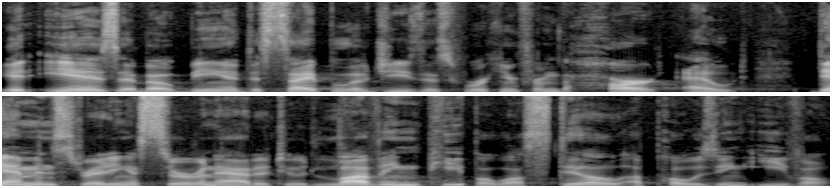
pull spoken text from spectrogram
It is about being a disciple of Jesus, working from the heart out demonstrating a servant attitude, loving people while still opposing evil.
